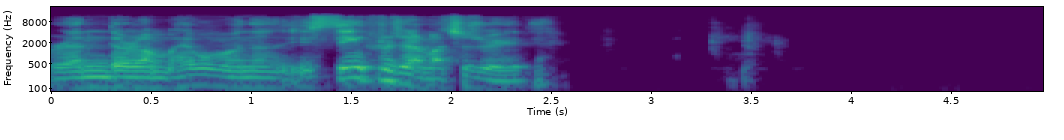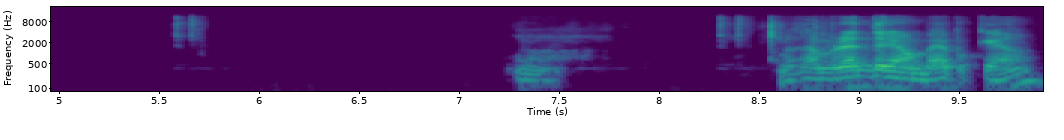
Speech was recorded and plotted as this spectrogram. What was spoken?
렌더를 한번 해보면은 이 싱크를 잘 맞춰줘야 돼. 음. 그래서 한번 렌더링 한번 해볼게요.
